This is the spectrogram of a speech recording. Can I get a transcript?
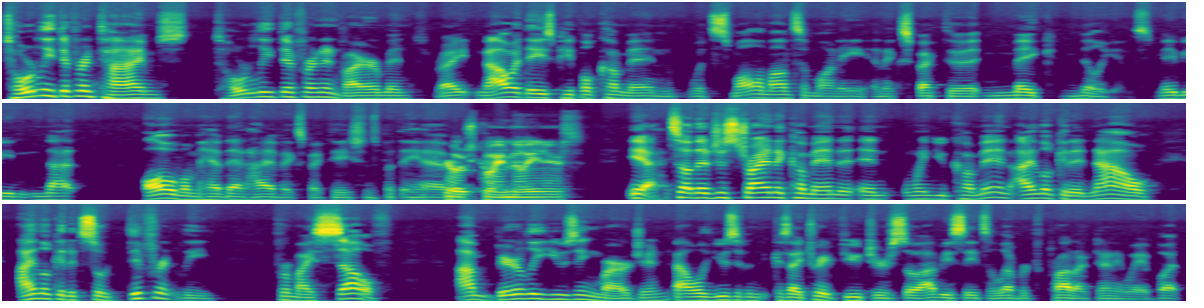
Totally different times, totally different environment, right? Nowadays, people come in with small amounts of money and expect to make millions. Maybe not all of them have that high of expectations, but they have Dogecoin millionaires. Yeah. So they're just trying to come in. And when you come in, I look at it now, I look at it so differently for myself I'm barely using margin. I will use it because I trade futures, so obviously it's a leveraged product anyway. But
